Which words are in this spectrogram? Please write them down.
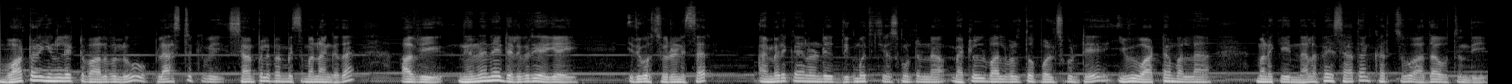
వాటర్ ఇన్లెట్ వాల్వులు ప్లాస్టిక్వి శాంపిల్ పంపించమన్నాం కదా అవి నిన్ననే డెలివరీ అయ్యాయి. ఇదిగో చూడండి సార్ అమెరికా నుండి దిగుమతి చేసుకుంటున్న మెటల్ వాల్వులతో పోల్చుకుంటే ఇవి వాడటం వల్ల మనకి నలభై శాతం ఖర్చు ఆదా అవుతుంది.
